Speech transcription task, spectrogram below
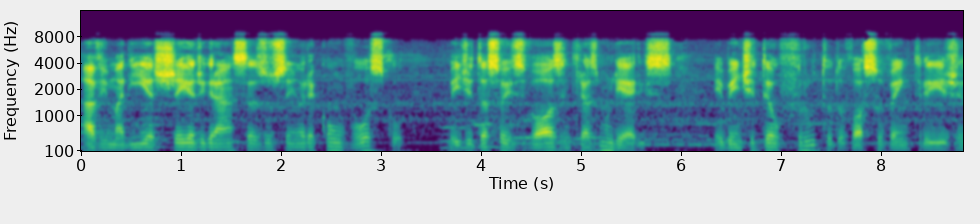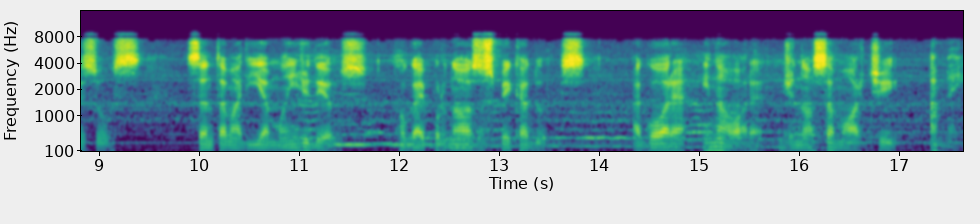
Ave Maria, cheia de graças, o Senhor é convosco. Bendita sois vós entre as mulheres, e bendito é o fruto do vosso ventre, Jesus. Santa Maria, Mãe de Deus, rogai por nós, os pecadores, agora e na hora de nossa morte. Amém.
